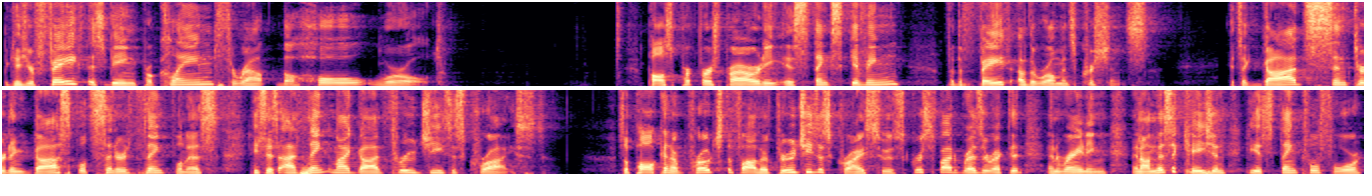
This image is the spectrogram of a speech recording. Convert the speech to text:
because your faith is being proclaimed throughout the whole world. Paul's first priority is thanksgiving for the faith of the Romans Christians. It's a God centered and gospel centered thankfulness. He says, I thank my God through Jesus Christ. So Paul can approach the Father through Jesus Christ, who is crucified, resurrected, and reigning. And on this occasion, he is thankful for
